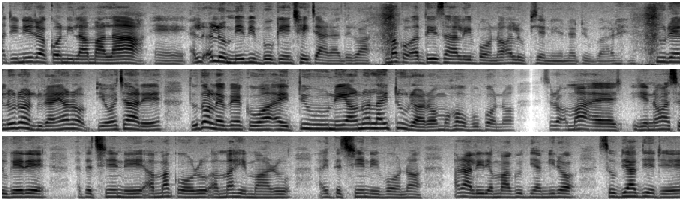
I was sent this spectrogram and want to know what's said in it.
ာဒီနေ့တော့ကော်နီလာမလားအဲအဲ့လိုအဲ့လို maybe booking ချိတ်ကြတာသူတို့ကအမတ်ကအသေးစားလေးပေါ့နော်အဲ့လိုဖြစ်နေနေတူပါတယ်တူတယ်လို့တော့လူတိုင်းကတော့ပြောကြတယ်သို့တော်လည်းပဲကိုကအဲ့တူနေအောင်တော့လိုက်တူတာတော့မဟုတ်ဘူးပေါ့နော်ဆိုတော့အမအဲရင်တော့ဆူခဲ့တဲ့တချင်းတွေအမတ်ကော်တို့အမတ်ဟီမာတို့အဲ့တချင်းတွေပေါ့နော်အဲ့ဒါလေးတွေအမကပြန်ပြီးတော့ဆိုပြပြတဲ့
